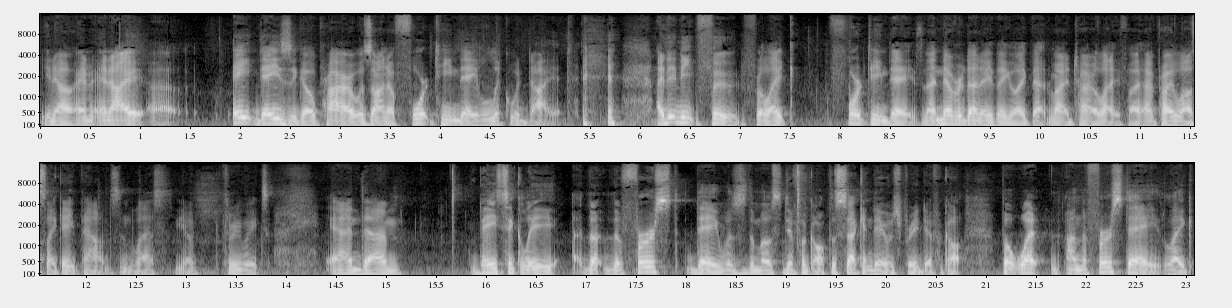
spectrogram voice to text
You know, and, and I, uh, eight days ago prior, was on a 14 day liquid diet. I didn't eat food for like 14 days, and I'd never done anything like that in my entire life. I, I probably lost like eight pounds in the last, you know, three weeks. And, um, basically the the first day was the most difficult. The second day was pretty difficult. But what on the first day, like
